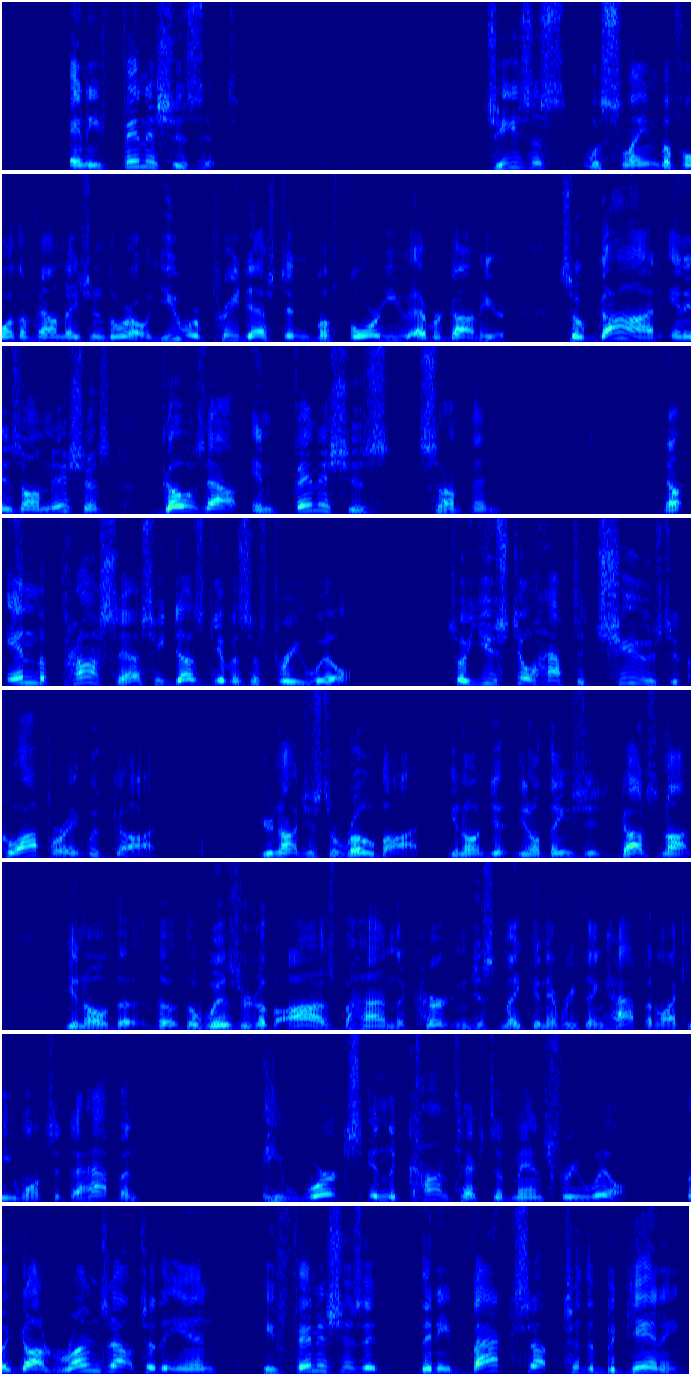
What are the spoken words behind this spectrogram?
and he finishes it. Jesus was slain before the foundation of the world. You were predestined before you ever got here. So God, in his omniscience, goes out and finishes something. Now, in the process, he does give us a free will. So you still have to choose to cooperate with God. You're not just a robot. You know, you know things. God's not you know, the, the, the Wizard of Oz behind the curtain just making everything happen like he wants it to happen. He works in the context of man's free will. But God runs out to the end, he finishes it, then he backs up to the beginning.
